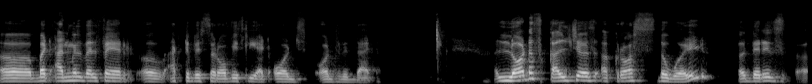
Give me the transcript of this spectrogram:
Uh, but animal welfare uh, activists are obviously at odds odds with that. A lot of cultures across the world uh, there is uh,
